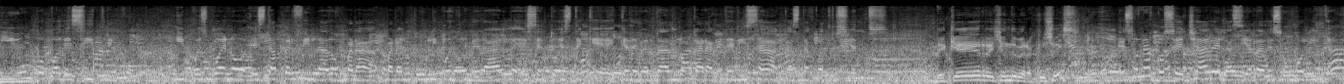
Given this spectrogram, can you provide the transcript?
y un poco de cítrico. Y pues bueno, está perfilado para, para el público en general, ese tueste que, que de verdad lo caracteriza a Casta 400. ¿De qué región de Veracruz es? Es una cosecha de la Sierra de Zongolica.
